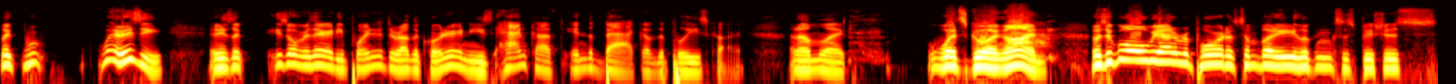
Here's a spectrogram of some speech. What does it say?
like, "Wh- where is he? And he's like, he's over there. And he pointed it around the corner, and he's handcuffed in the back of the police car. And I'm like. what's going on. I was like, whoa, we had a report of somebody looking suspicious,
